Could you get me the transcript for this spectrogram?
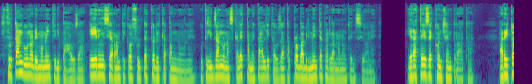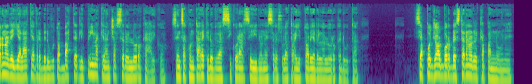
Sfruttando uno dei momenti di pausa, Erin si arrampicò sul tetto del capannone, utilizzando una scaletta metallica usata probabilmente per la manutenzione. Era tesa e concentrata. Al ritorno degli alati avrebbe dovuto abbatterli prima che lanciassero il loro carico, senza contare che doveva assicurarsi di non essere sulla traiettoria della loro caduta. Si appoggiò al bordo esterno del capannone,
